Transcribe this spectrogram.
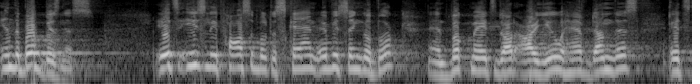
In the book business, it's easily possible to scan every single book, and bookmates.ru have done this. It's,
